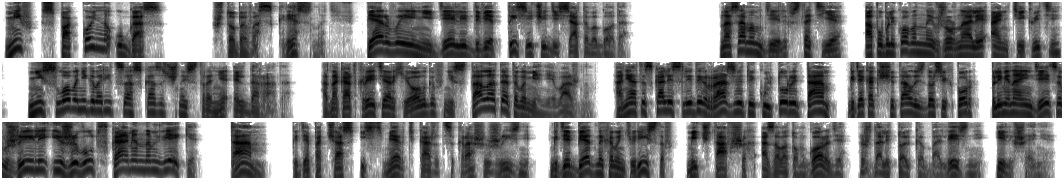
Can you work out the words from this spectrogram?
Миф спокойно угас, чтобы воскреснуть в первые недели 2010 года. На самом деле в статье, опубликованной в журнале Antiquity, ни слова не говорится о сказочной стране Эльдорадо. Однако открытие археологов не стало от этого менее важным. Они отыскали следы развитой культуры там, где, как считалось до сих пор, племена индейцев жили и живут в каменном веке. Там, где подчас и смерть кажется краше жизни, где бедных авантюристов, мечтавших о золотом городе, ждали только болезни и лишения.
